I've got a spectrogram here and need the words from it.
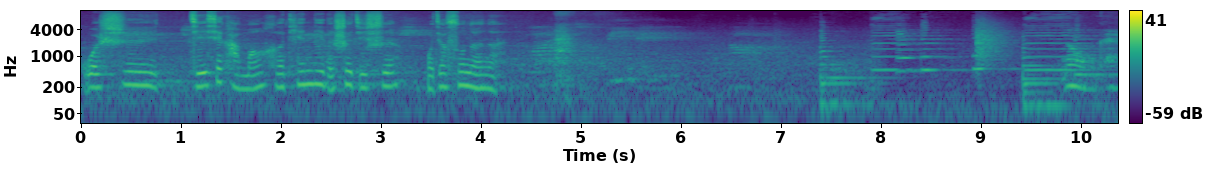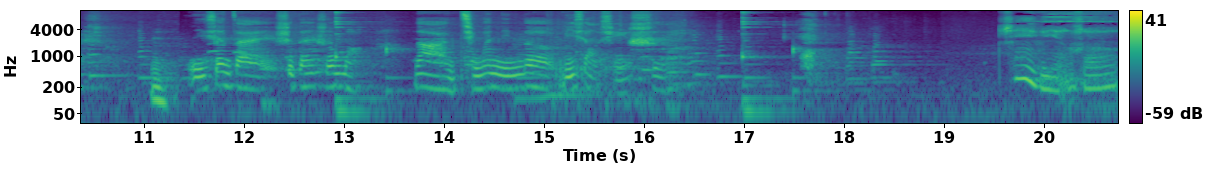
我是杰西卡盲盒天地的设计师，我叫苏暖暖。那我们开始。嗯，您现在是单身吗？那请问您的理想型是？这个眼神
